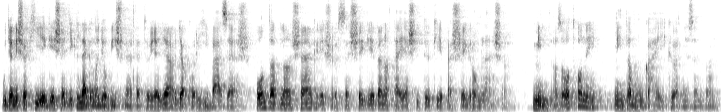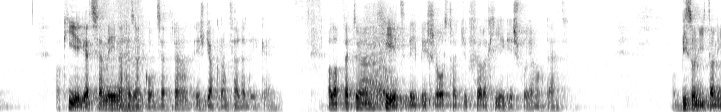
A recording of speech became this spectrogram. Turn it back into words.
Ugyanis a kiégés egyik legnagyobb ismertetőjegye a gyakori hibázás, pontatlanság és összességében a teljesítő képesség romlása. Mind az otthoni, mind a munkahelyi környezetben. A kiégett személy nehezen koncentrál és gyakran feledékeny. Alapvetően hét lépésre oszthatjuk fel a kiégés folyamatát. A bizonyítani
